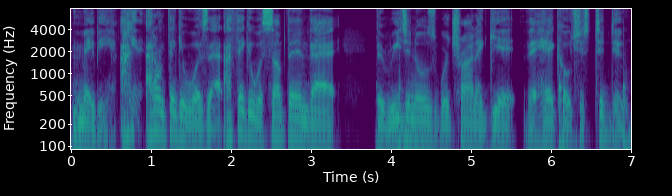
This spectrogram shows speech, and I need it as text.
Maybe. I I don't think it was that. I think it was something that the regionals were trying to get the head coaches to do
